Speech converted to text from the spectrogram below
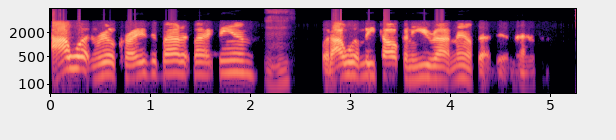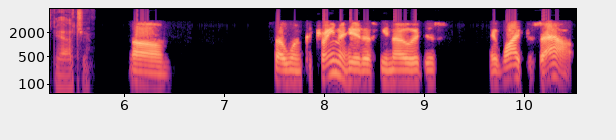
I wasn't real crazy about it back then, Mhm. but I wouldn't be talking to you right now if that didn't happen. gotcha. Um, so when Katrina hit us, you know, it just it wiped us out.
